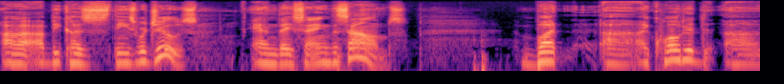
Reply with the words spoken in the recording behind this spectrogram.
uh, because these were Jews, and they sang the Psalms. But uh, I quoted uh,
